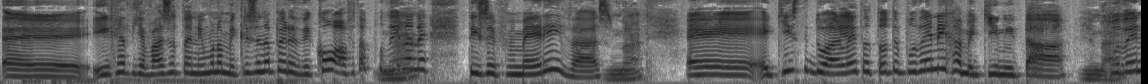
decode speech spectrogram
ε, είχα διαβάσει όταν ήμουν μικρή σε ένα περιοδικό, αυτά που Ναι. δίνανε της εφημερίδας. Ναι. Ε, εκεί στην τουαλέτα τότε που δεν είχαμε κινητά, Ναι. που δεν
